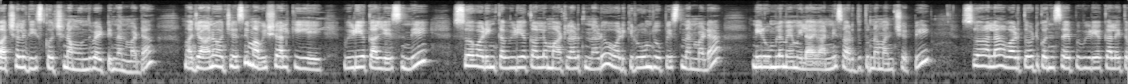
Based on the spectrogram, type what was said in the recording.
పచ్చళ్ళు తీసుకొచ్చి నా ముందు పెట్టిందనమాట మా జాను వచ్చేసి మా విషయాలకి వీడియో కాల్ చేసింది. సో వాడు ఇంకా వీడియో కాల్లో మాట్లాడుతున్నాడు. వాడికి రూమ్ చూపిస్తుంది అనమాట నీ రూమ్లో మేము ఇలా ఇవన్నీ సర్దుతున్నామని చెప్పి సో అలా వాడితోటి కొంచెంసేపు వీడియో కాల్ అయితే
